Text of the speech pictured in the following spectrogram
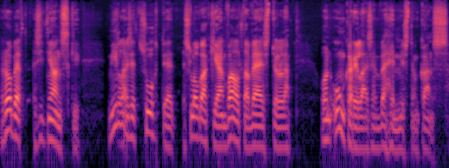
Robert Sitjanski, millaiset suhteet Slovakian valtaväestöllä on unkarilaisen vähemmistön kanssa?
